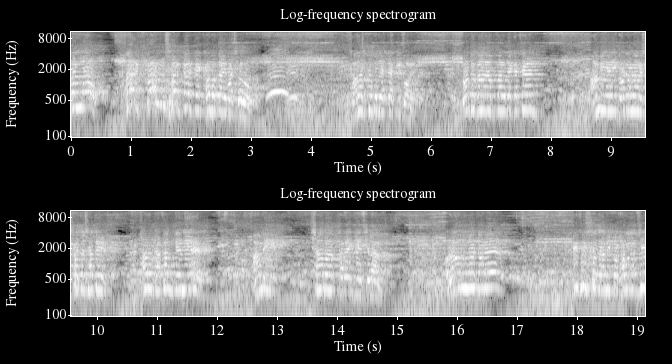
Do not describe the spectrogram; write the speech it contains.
করল? আর কোন সরকারকে ক্ষমতায় বসালো? স্বরাষ্ট্র উপদেষ্টা কি করে? গতকাল আপনারা দেখেছেন, আমি এই ঘটনার সাথে সাথে ফারুক হাসানকে নিয়ে আমি শাহবাগ থানায় গিয়েছিলাম। রামনগরের সাথে আমি কথা বলেছি।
